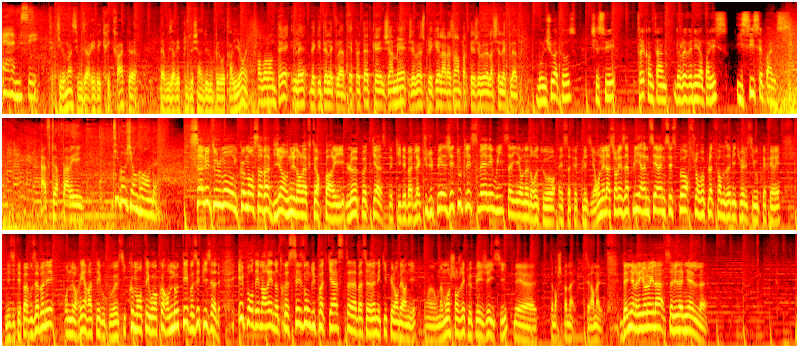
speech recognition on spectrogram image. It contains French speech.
RMC. Effectivement, si vous arrivez cric-crac, euh, ben, vous avez plus de chances de louper votre avion. Ma volonté, il est de quitter le club. Et peut-être que jamais je vais expliquer la raison pour laquelle je veux lâcher le club. Bonjour à tous. Je suis très content de revenir à Paris. Ici, c'est Paris. After Paris. Thibaut Giangrande. Salut tout le monde, comment ça va? Bienvenue dans l'After Paris, le podcast qui débat de l'actu du PSG toutes les semaines. Et oui, ça y est, on a de retour et ça fait plaisir. On est là sur les applis RMC, RMC Sport, sur vos plateformes habituelles si vous préférez. N'hésitez pas à vous abonner pour ne rien rater. Vous pouvez aussi commenter ou encore noter vos épisodes. Et pour démarrer notre saison du podcast, euh, bah, c'est la même équipe que l'an dernier. On a moins changé que le PSG ici, mais euh, ça marchait pas mal, c'est normal. Daniel Riolo est là, salut Daniel.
